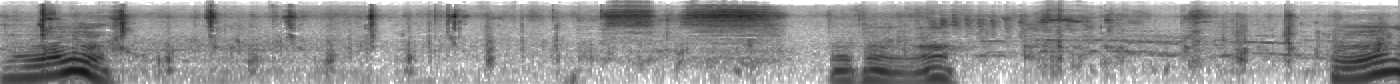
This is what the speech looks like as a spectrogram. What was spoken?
อืม อืมอืม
